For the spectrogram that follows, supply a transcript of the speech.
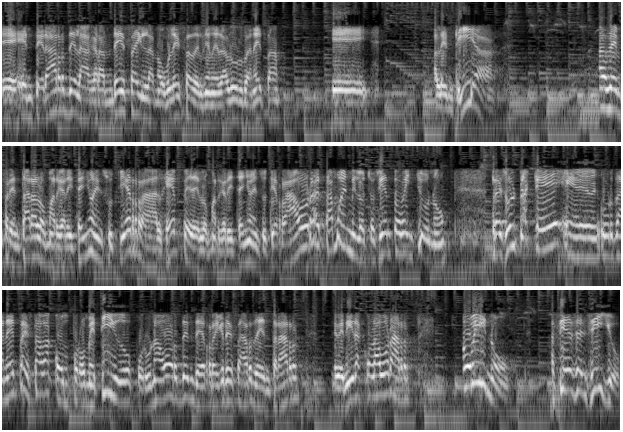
eh, enterar de la grandeza y la nobleza del general Urdaneta. Eh, valentía, de enfrentar a los margariteños en su tierra, al jefe de los margariteños en su tierra. Ahora estamos en 1821. Resulta que eh, Urdaneta estaba comprometido por una orden de regresar, de entrar, de venir a colaborar. No vino. Así de sencillo.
